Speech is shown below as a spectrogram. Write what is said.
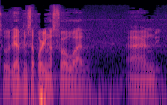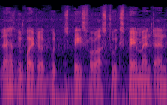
So they have been supporting us for a while. And that has been quite a good space for us to experiment and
